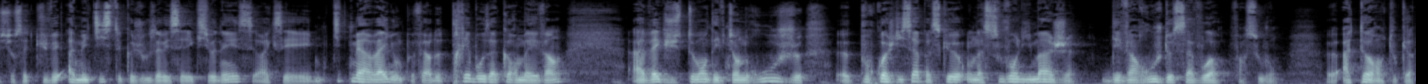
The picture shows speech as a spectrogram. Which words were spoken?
sur cette cuvée améthyste que je vous avais sélectionnée, c'est vrai que c'est une petite merveille, on peut faire de très beaux accords mets vins avec justement des viandes rouges. Euh, pourquoi je dis ça? Parce qu'on a souvent l'image des vins rouges de Savoie, enfin souvent, euh, à tort en tout cas,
